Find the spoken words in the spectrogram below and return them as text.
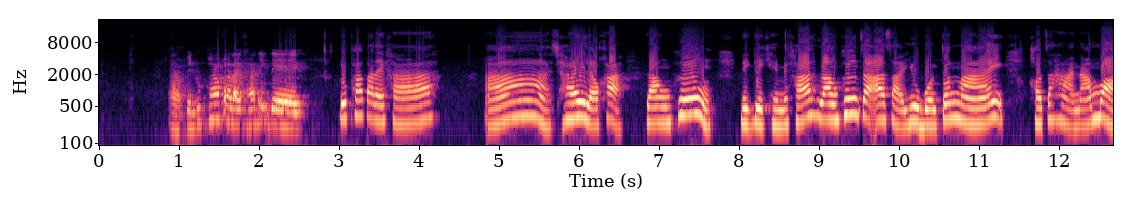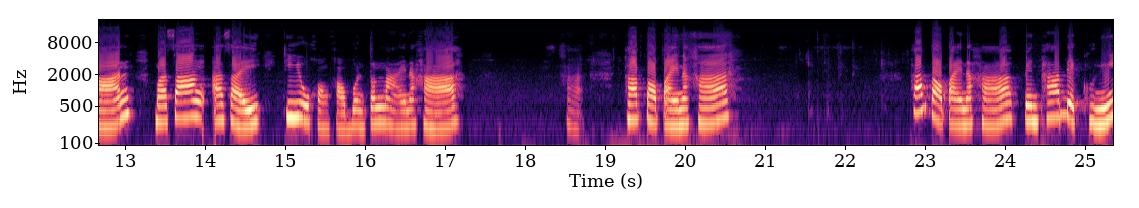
ๆ อ่า เป็นรูปภาพอะไรคะเด็กๆ รูปภาพอะไรคะ อ่าใช่แล้วค่ะ รังผึ้งเด็กๆเห็นไหมคะ รังผึ้งจะอาศัยอยู่บนต้นไม้ เขาจะหาน้ำหวาน มาสร้างอาศัยที่อยู่ของเขาบนต้นไม้นะคะค่ะ ภาพต่อไปนะคะ ภาพต่อไปนะคะ เป็นภาพเด็กคนนี้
